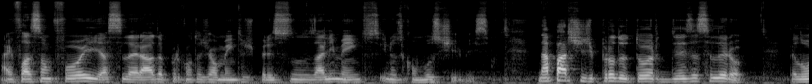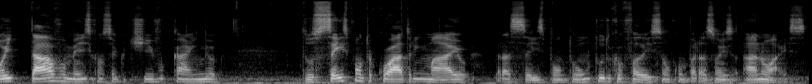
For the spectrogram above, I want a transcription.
A inflação foi acelerada por conta de aumento de preços nos alimentos e nos combustíveis. Na parte de produtor, desacelerou, pelo oitavo mês consecutivo, caindo dos 6,4 em maio para 6,1. Tudo que eu falei são comparações anuais.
